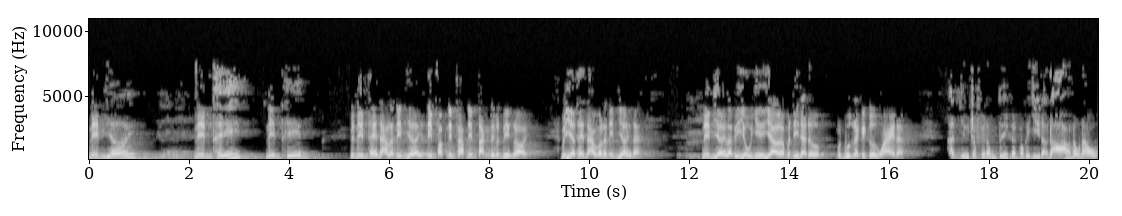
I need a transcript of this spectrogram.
Niệm giới, Niệm thí, Niệm thiên mình niệm thế nào là niệm giới? Niệm Phật, niệm Pháp, niệm Tăng thì mình biết rồi. Bây giờ thế nào gọi là niệm giới nè? Niệm giới là ví dụ như giờ mình đi ra đường Mình bước ra cái cửa ngoài nè Hình như trong cái đống tuyết đó, Có cái gì đó đỏ nâu nâu.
